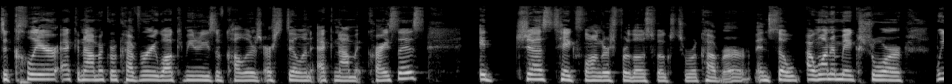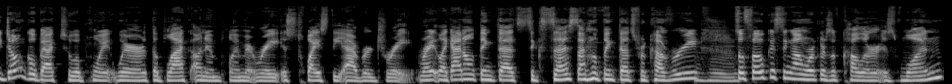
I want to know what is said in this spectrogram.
declare economic recovery while communities of colors are still in economic crisis, just takes longer for those folks to recover. And so I want to make sure we don't go back to a point where the black unemployment rate is twice the average rate, right? Like I don't think that's success. I don't think that's recovery. Mm-hmm. So focusing on workers of color is one.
